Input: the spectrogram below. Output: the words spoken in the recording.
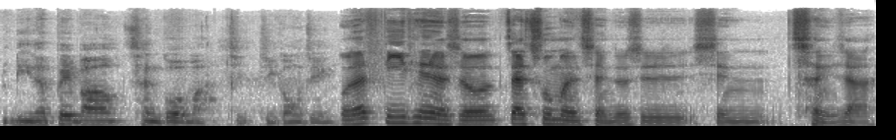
你的背包称过吗？几几公斤？我在第一天的时候，在出门前就是先称一下，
